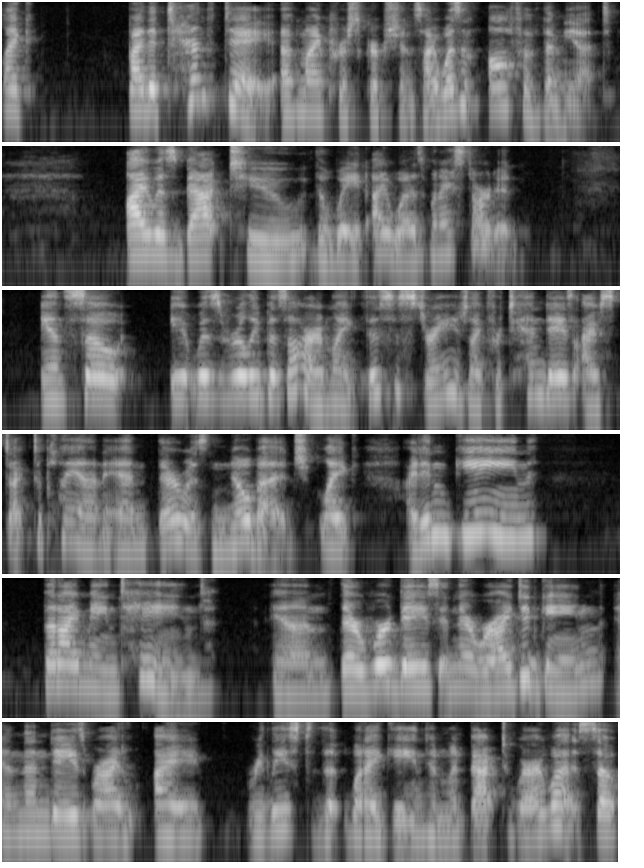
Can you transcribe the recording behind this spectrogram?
like by the 10th day of my prescription, so I wasn't off of them yet I was back to the weight I was when I started. And so it was really bizarre. I'm like, this is strange. Like for 10 days, I stuck to plan and there was no budge. Like I didn't gain, but I maintained. And there were days in there where I did gain, and then days where I, I released the, what I gained and went back to where I was. So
